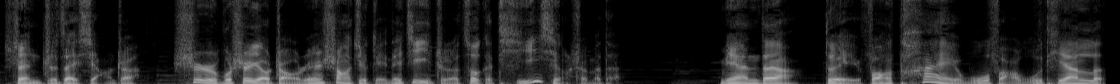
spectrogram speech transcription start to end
甚至在想着是不是要找人上去给那记者做个提醒什么的，免得啊对方太无法无天了。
